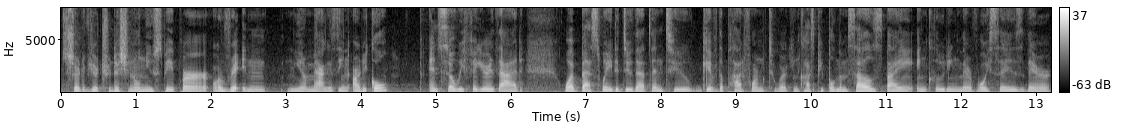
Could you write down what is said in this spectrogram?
sort of your traditional newspaper or written you know magazine article and so we figured that what best way to do that than to give the platform to working class people themselves by including their voices, their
